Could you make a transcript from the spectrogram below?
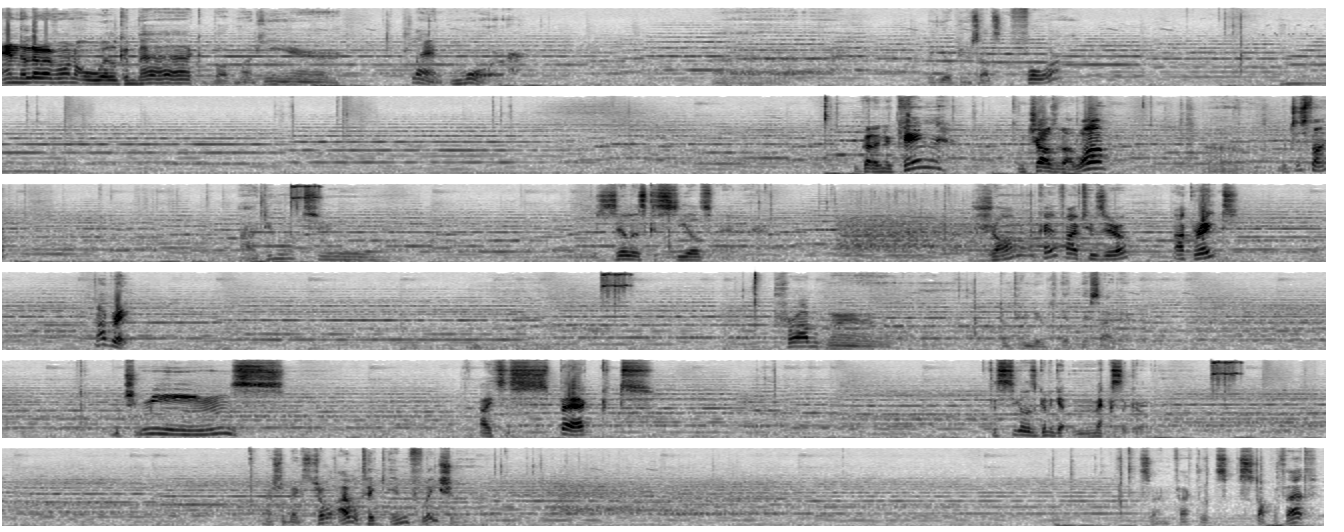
And hello everyone, welcome back. Bogmod here. Plan more. Uh, Europa Universalis four. We've got a new king, King Charles of Valois, um, which is fine. I do want to. Is Castile's. Jean, okay, 520. Not great. Not great. Probably. Uh, don't think I'm gonna be able to get this either. Which means. I suspect. Castile is going to get Mexico. National Bank's in trouble. I will take inflation. So, in fact, let's stop with that.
